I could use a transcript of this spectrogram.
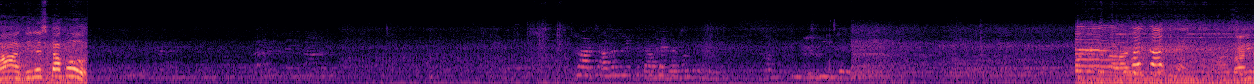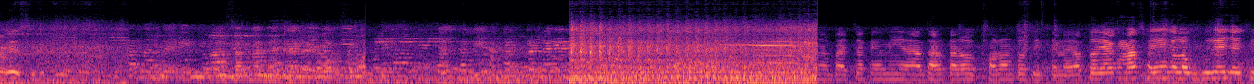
হ্যাঁ দিনেশ কাকু। বাচ্চাকে নিয়ে আধার কার্ড ফর্ম তো দিচ্ছে না। অত এক মাস হয়ে গেল, ঘুরে যাচ্ছি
